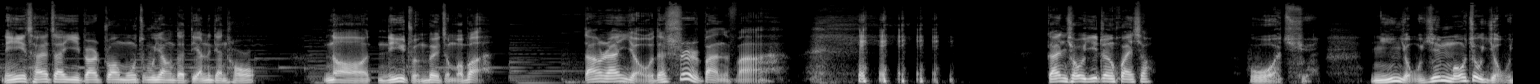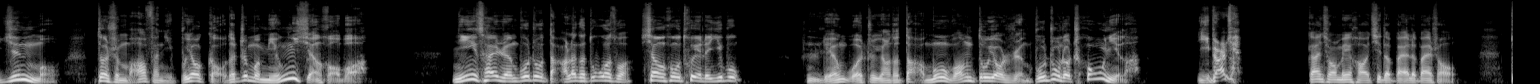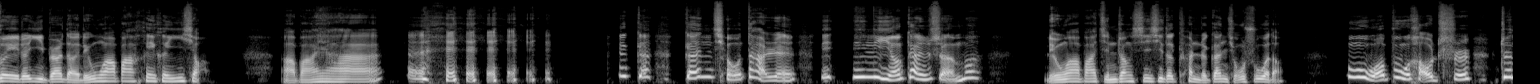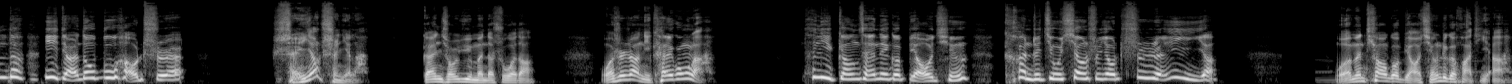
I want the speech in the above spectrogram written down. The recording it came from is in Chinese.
尼才在一边装模作样的点了点头。那你准备怎么办？当然有的是办法。嘿嘿嘿嘿嘿！甘球一阵坏笑。我去，你有阴谋就有阴谋，但是麻烦你不要搞得这么明显，好不？尼才忍不住打了个哆嗦，向后退了一步。连我这样的大魔王都要忍不住了抽你了，一边去！甘球没好气的摆了摆手，对着一边的刘阿八嘿嘿一笑。阿八呀，甘甘球大人，你你你要干什么？刘阿八紧张兮兮的看着甘球说道：“我不好吃，真的一点都不好吃。”谁要吃你了？甘球郁闷的说道：“我是让你开工了。那你刚才那个表情，看着就像是要吃人一样。”我们跳过表情这个话题啊。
